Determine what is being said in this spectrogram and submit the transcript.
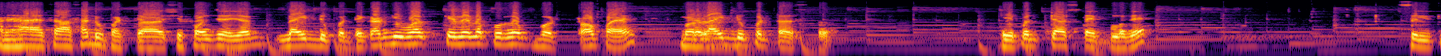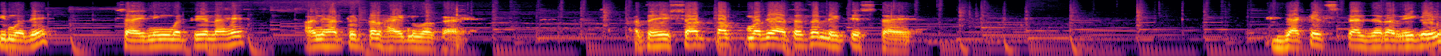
आणि हा याचा असा दुपट्टा. शिफॉनच्या ह्याच्यात लाइट दुपट्टे. कारण की वर्क केलेला पूर्ण टॉप आहे. लाइट दुपट्टा असतो. हे पण त्याच टाइपमध्ये. सिल्की मध्ये शायनिंग मटेरियल आहे आणि हा टोटल हँड वर्क आहे. आता हे शॉर्ट टॉपमध्ये आताचा लेटेस्ट आहे. जॅकेट स्टाईल जरा वेगळी.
